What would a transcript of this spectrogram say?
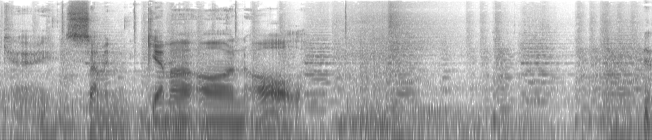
Okay, summon Gemma on all.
